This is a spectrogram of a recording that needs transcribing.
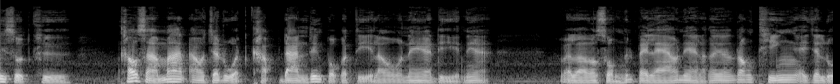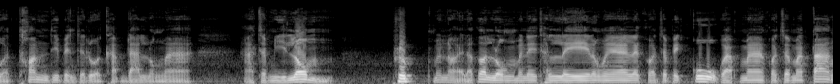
ที่สุดคือ เขาสามารถเอาจรวดขับดัน ซึ่งปกติเราในอดีตเนี่ยเวลาเราส่งขึ้นไปแล้วเนี่ยเราก็จะต้องทิ้งไอ้จรวดท่อนที่เป็นจรวดขับดันลงมา อาจจะมีล่มพรึบมาหน่อยแล้วก็ลงไปในทะเลลงไปอะไรก่อนจะไปกู้กลับมาก่อนจะมาตั้ง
